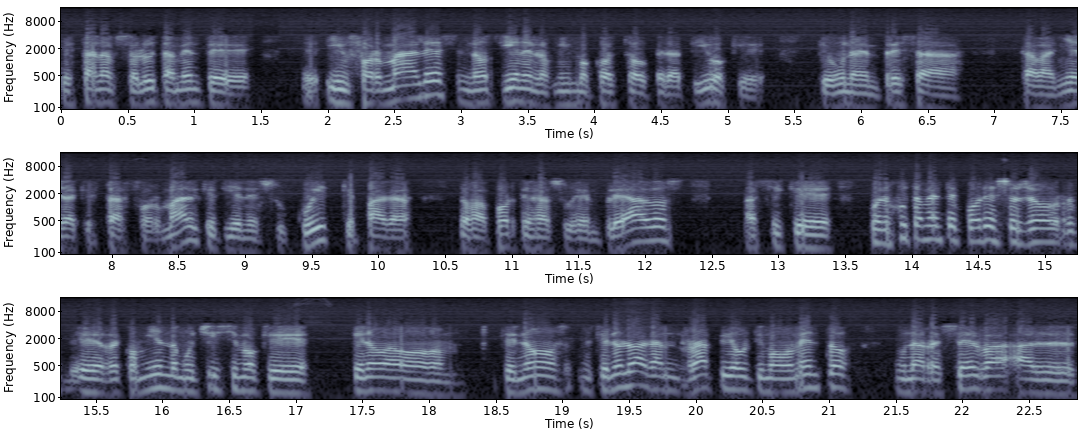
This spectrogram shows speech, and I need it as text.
están absolutamente eh, informales, no tienen los mismos costos operativos que, que una empresa cabañera que está formal, que tiene su quit, que paga los aportes a sus empleados. Así que bueno, justamente por eso yo eh, recomiendo muchísimo que, que, no, que, no, que no lo hagan rápido último momento, una reserva al,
